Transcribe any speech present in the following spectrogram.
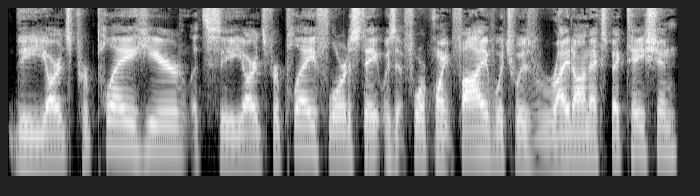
the yards per play here. Let's see, yards per play. Florida State was at 4.5, which was right on expectation.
